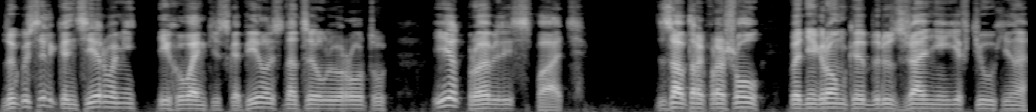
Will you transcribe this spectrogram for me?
закусили консервами, их у Ваньки скопилось на целую роту, и отправились спать. Завтрак прошел под негромкое брюзжание Евтюхина.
